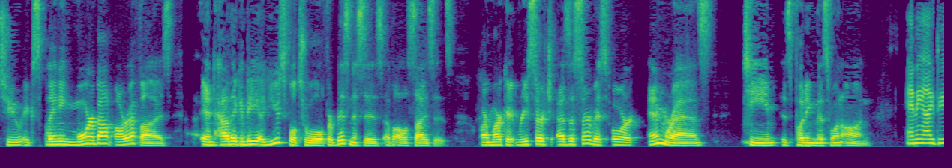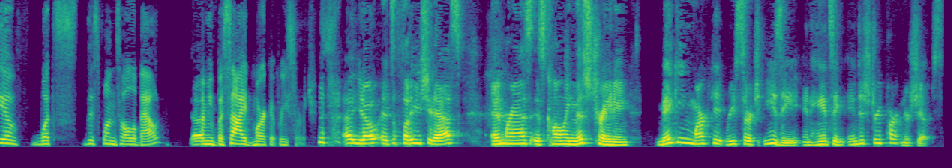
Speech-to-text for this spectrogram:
to explaining more about RFIs and how they can be a useful tool for businesses of all sizes. Our Market Research as a Service, or MRAS, team is putting this one on. Any idea of what's this one's all about? Uh, I mean, beside market research. uh, you know, it's funny you should ask. MRAS is calling this training Making market research easy, enhancing industry partnerships.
